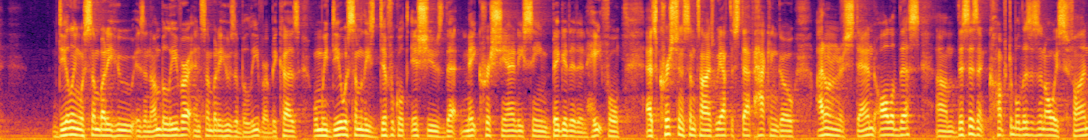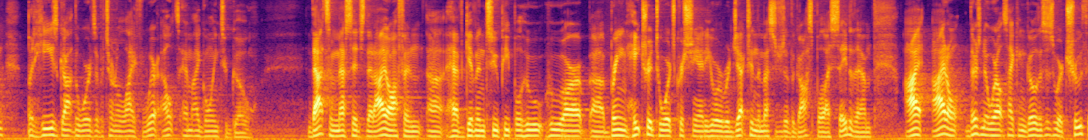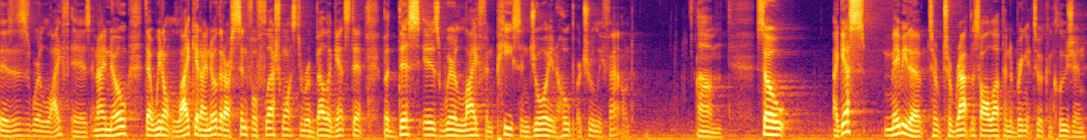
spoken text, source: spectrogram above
dealing with somebody who is an unbeliever and somebody who's a believer because when we deal with some of these difficult issues that make Christianity seem bigoted and hateful, as Christians, sometimes we have to step back and go, I don't understand all of this. Um, this isn't comfortable. This isn't always fun, but He's got the words of eternal life. Where else am I going to go? That's a message that I often uh, have given to people who, who are uh, bringing hatred towards Christianity, who are rejecting the message of the gospel. I say to them, I, I don't, there's nowhere else I can go. This is where truth is. This is where life is. And I know that we don't like it. I know that our sinful flesh wants to rebel against it. But this is where life and peace and joy and hope are truly found. Um, so I guess maybe to, to, to wrap this all up and to bring it to a conclusion,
